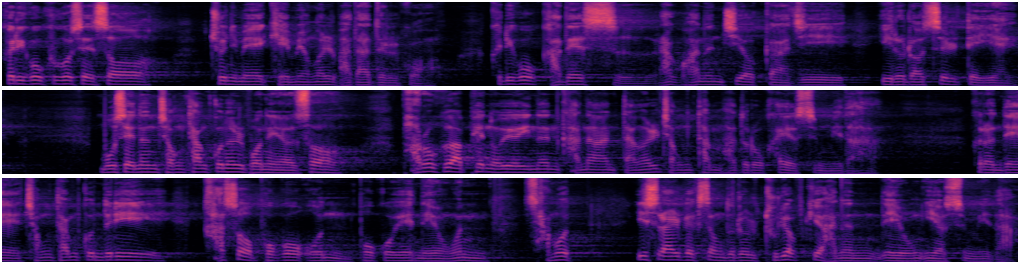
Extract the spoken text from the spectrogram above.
그리고 그곳에서 주님의 계명을 받아들고 그리고 가데스라고 하는 지역까지 이르렀을 때에 모세는 정탐꾼을 보내어서 바로 그 앞에 놓여 있는 가나안 땅을 정탐하도록 하였습니다. 그런데 정탐꾼들이 가서 보고 온 보고의 내용은 사뭇 이스라엘 백성들을 두렵게 하는 내용이었습니다.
